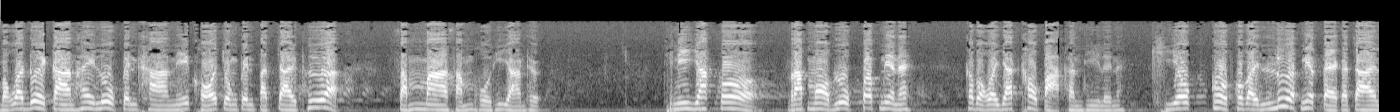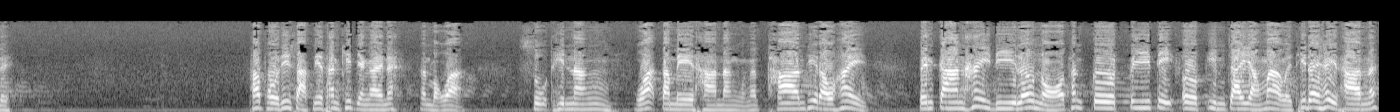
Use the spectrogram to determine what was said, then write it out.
บอกว่าด้วยการให้ลูกเป็นทานนี้ขอจงเป็นปัจจัยเพื่อ สัมมาสัมโพธิญาณเถอะ ทีนี้ยักษ์ก็รับมอบลูกปั๊บเนี่ยนะก็บอกว่ายัดเข้าปากทันทีเลยนะเคี้ยวกรธเข้าไปเลือดเนี่ยแตกกระจายเลย พระโพธิสัตว์เนี่ยท่านคิดยังไงนะท่านบอกว่า สุทินังวะตะเมทานังเหมือนกันทานที่เราให้เป็นการให้ดีแล้วหนอ ท่านเกิดปีติเอิบอิ่มใจอย่างมากเลย ที่ได้ให้ทานนะ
